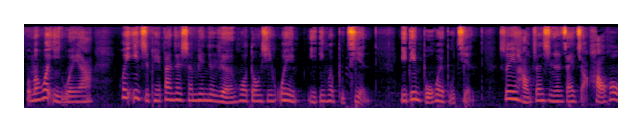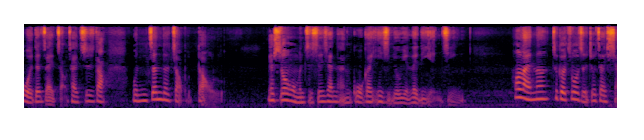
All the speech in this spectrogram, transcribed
我们会以为啊，会一直陪伴在身边的人或东西会一定会不见，一定不会不见。所以好真心的在找，好后悔的在找，才知道我们真的找不到了。那时候我们只剩下难过跟一直流眼泪的眼睛。后来呢，这个作者就在想，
